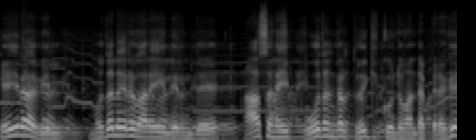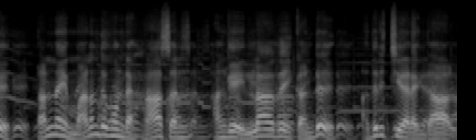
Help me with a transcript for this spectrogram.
கெய்ராவில் முதலிரவு வரையிலிருந்து ஹாசனை பூதங்கள் தூக்கி கொண்டு வந்த பிறகு தன்னை மணந்து கொண்ட ஹாசன் அங்கே இல்லாததை கண்டு அதிர்ச்சி அடைந்தாள்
